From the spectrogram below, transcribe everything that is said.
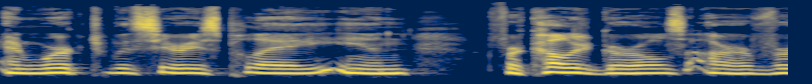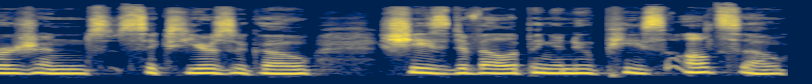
and worked with Serious Play in for Colored Girls, our version six years ago. She's developing a new piece also.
